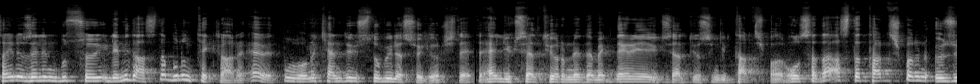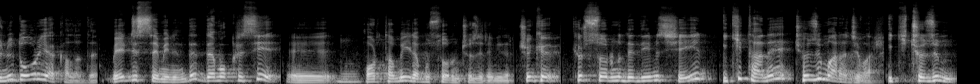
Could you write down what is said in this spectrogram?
Sayın Özel'in bu söylemi de aslında bunun tekrarı. Evet bu onu kendi üslubuyla söylüyor. İşte el yükseltiyorum ne demek, nereye yükseltiyorsun gibi tartışmalar olsa da aslında tartışmanın özünü doğru yakaladı. Meclis zemininde demokrasi e, ortamıyla bu sorun çözülebilir. Çünkü Kürt sorunu dediğimiz şeyin iki tane çözüm aracı var. İki çözüm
